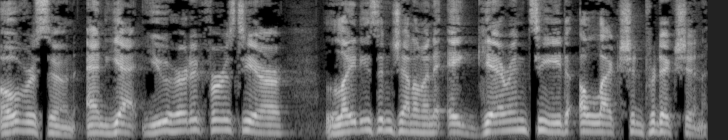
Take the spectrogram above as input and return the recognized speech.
over soon. And yet, you heard it first here. Ladies and gentlemen, a guaranteed election prediction.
